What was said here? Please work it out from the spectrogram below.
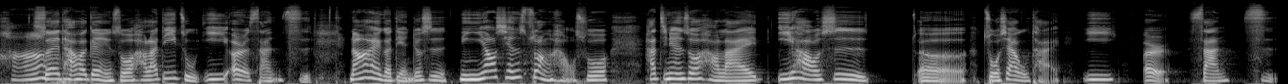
哈所以他会跟你说：“好来，第一组一二三四，然后还有一个点就是你要先算好说，说他今天说好来一号是呃左下舞台，一二三四，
